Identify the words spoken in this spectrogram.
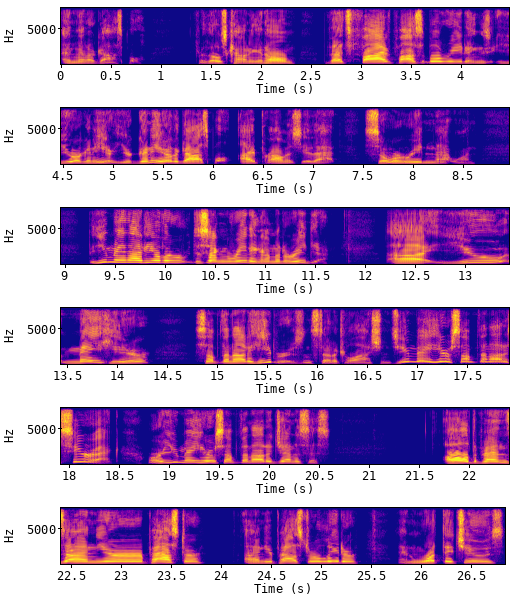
and then a gospel. For those counting at home, that's five possible readings you are going to hear. You're going to hear the gospel. I promise you that. So we're reading that one. But you may not hear the, the second reading I'm going to read you uh, you may hear something out of Hebrews instead of Colossians. You may hear something out of Sirach, or you may hear something out of Genesis. All depends on your pastor, on your pastoral leader, and what they choose.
